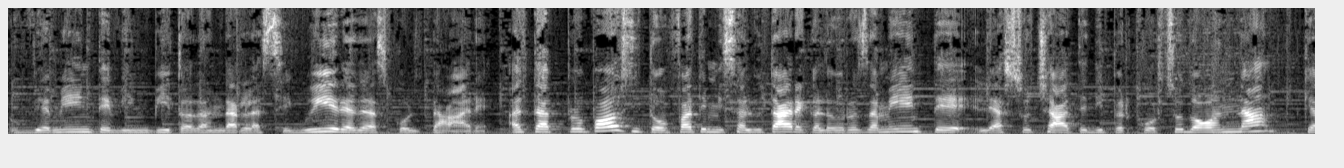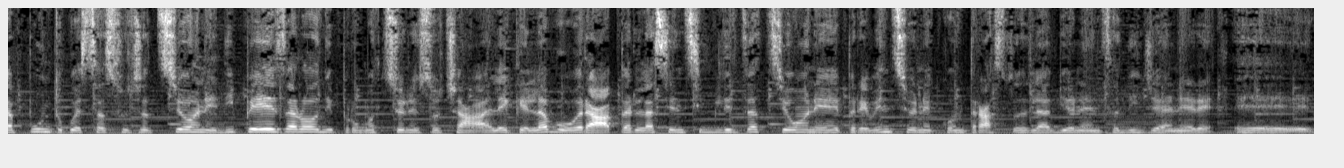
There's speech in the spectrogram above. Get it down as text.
Ovviamente vi invito ad andarla a seguire ed ascoltare. A tal proposito fatemi salutare calorosamente le associate di Percorso Donna, che è appunto questa associazione di Pesaro di promozione sociale che lavora per la sensibilizzazione, prevenzione e contrasto della violenza di genere. E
